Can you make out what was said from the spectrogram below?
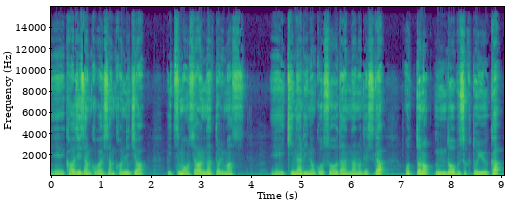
えー、川尻さん、小林さん、こんにちは。いつもお世話になっております。えー、いきなりのご相談なのですが、夫の運動不足というか、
